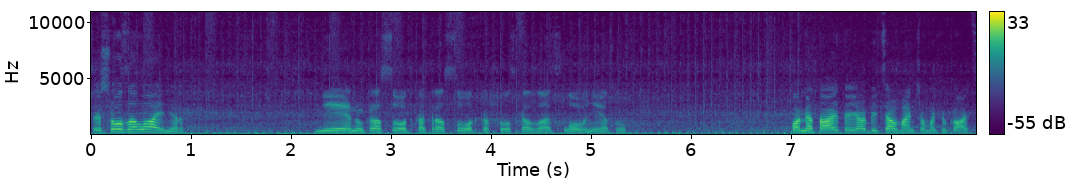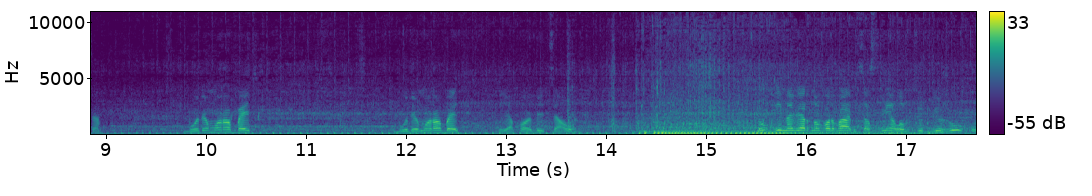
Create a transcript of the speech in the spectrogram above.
Це що за лайнер? Не, ну красотка, красотка, що сказати, слов нету. Пам'ятаєте, я обіцяв менше матюкатися. Будемо робити. Будемо робити. Я пообіцяв. Ну і, напевно, ворвемося сміло в цю двіжуху.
